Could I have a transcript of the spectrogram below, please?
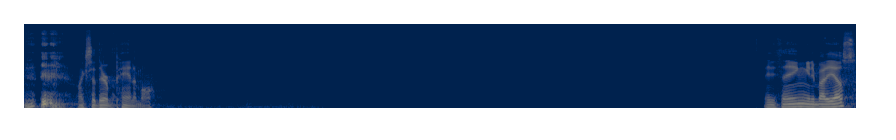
like I said, they're in Panama. Anything? Anybody else?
